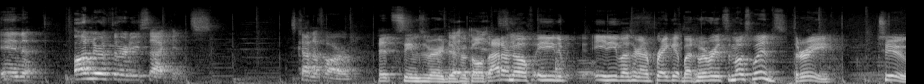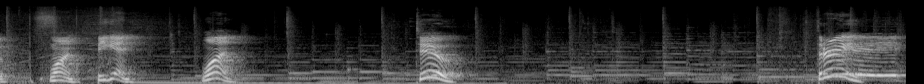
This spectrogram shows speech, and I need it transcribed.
in under 30 seconds. It's kind of hard. It seems very difficult. it I don't know if any, any of us are gonna break it, but whoever gets the most wins. Three, two, one, begin. One, two, three.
